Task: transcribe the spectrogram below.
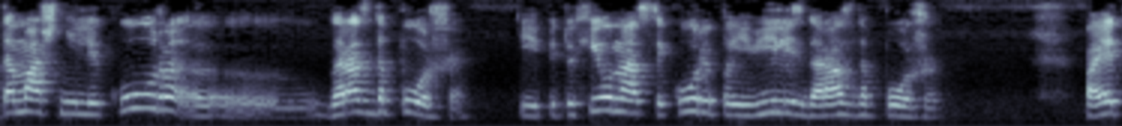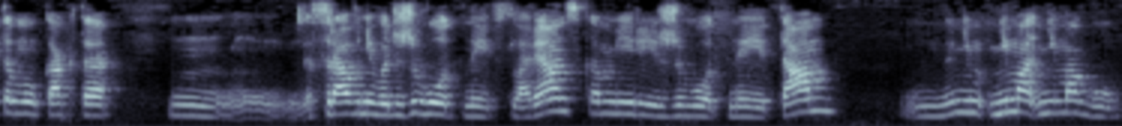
домашнили кур э, гораздо позже. И петухи у нас и куры появились гораздо позже. Поэтому как-то сравнивать животные в славянском мире и животные там, ну, не, не, не могу.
